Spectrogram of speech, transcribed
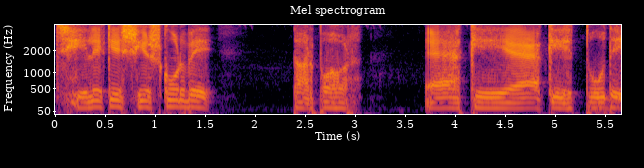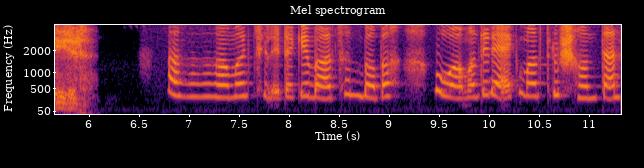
ছেলেকে শেষ করবে, তারপর একে একে তোদের আমার ছেলেটাকে বাঁচান বাবা। ও আমাদের একমাত্র সন্তান।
